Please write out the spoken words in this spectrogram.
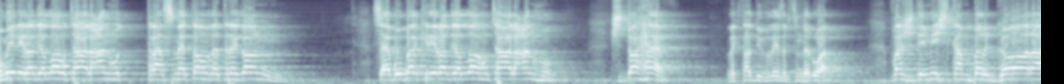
Omeri radiallahu ta'ala anhu transmeton dhe tregon se Ebu Bakri radiallahu ta'ala anhu çdo herë dhe këta dy vëllezër të nderuar vazhdimisht kanë bërë gara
